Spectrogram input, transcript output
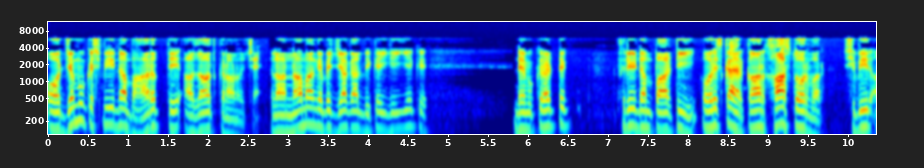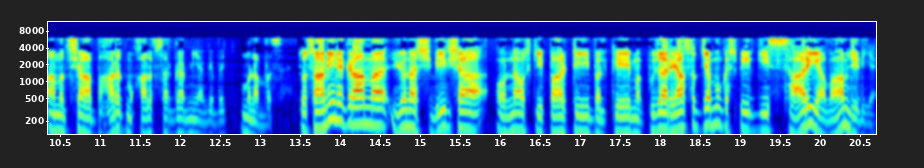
اور جموں کشمیر نہ بھارت تے آزاد کرانا چاہیں اعلان نامہ کے بچ یہ گل بھی کہی گئی ہے کہ ڈیموکریٹک فریڈم پارٹی اور اس کا ارکان خاص طور پر شبیر احمد شاہ بھارت مخالف سرگرمیاں کے بچ ملوث ہے تو سامعین اکرام یوں نہ شبیر شاہ اور نہ اس کی پارٹی بلکہ مقبوضہ ریاست جموں کشمیر کی ساری عوام جڑی ہے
